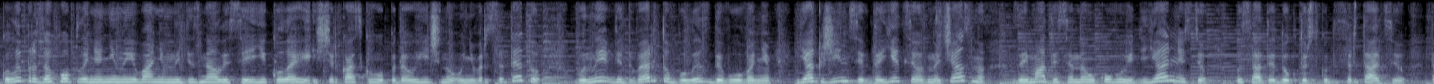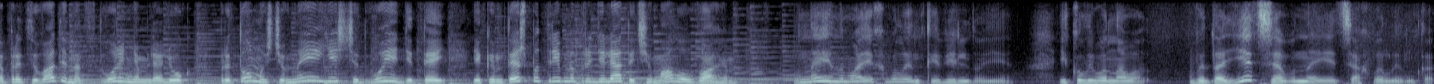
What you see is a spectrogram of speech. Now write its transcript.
Коли про захоплення Ніни Іванівни дізналися її колеги із Черкаського педагогічного університету, вони відверто були здивовані, як жінці вдається одночасно займатися науковою діяльністю, писати докторську дисертацію та працювати над створенням ляльок, при тому, що в неї є ще двоє дітей, яким теж потрібно приділяти чимало уваги. В неї немає хвилинки вільної. І коли вона видається в неї ця хвилинка,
